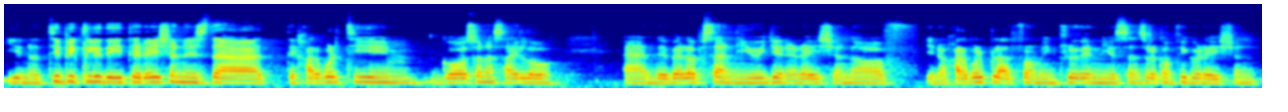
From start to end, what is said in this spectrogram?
you know typically the iteration is that the hardware team goes on a silo and develops a new generation of you know hardware platform including new sensor configuration.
